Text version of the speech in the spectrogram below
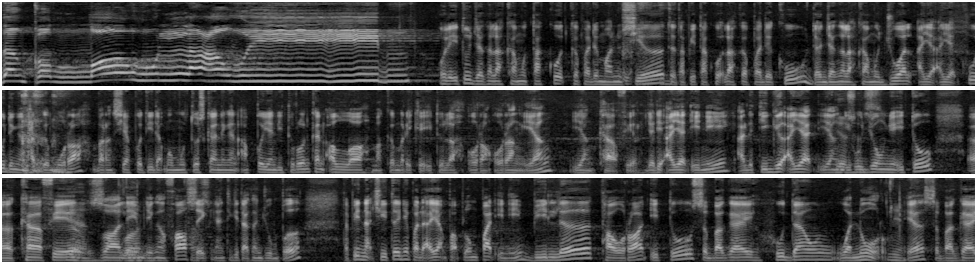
صدق الله العظيم oleh itu janganlah kamu takut kepada manusia tetapi takutlah kepadaku dan janganlah kamu jual ayat-ayatku dengan harga murah barang siapa tidak memutuskan dengan apa yang diturunkan Allah maka mereka itulah orang-orang yang yang kafir. Jadi ayat ini ada tiga ayat yang yes, di hujungnya itu uh, kafir, yes, zalim well, dengan fasik nanti kita akan jumpa. Tapi nak ceritanya pada ayat 44 ini bila Taurat itu sebagai hudan wa nur yes. ya sebagai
